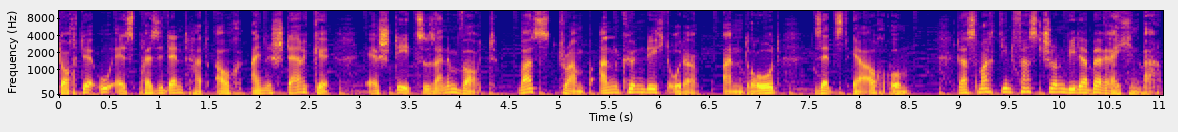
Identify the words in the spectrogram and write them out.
Doch der US-Präsident hat auch eine Stärke. Er steht zu seinem Wort. Was Trump ankündigt oder androht, setzt er auch um. Das macht ihn fast schon wieder berechenbar.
